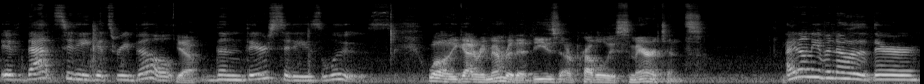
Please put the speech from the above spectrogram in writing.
if that city gets rebuilt, Yeah. then their cities lose. Well, you got to remember that these are probably Samaritans. I don't even know that they're.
